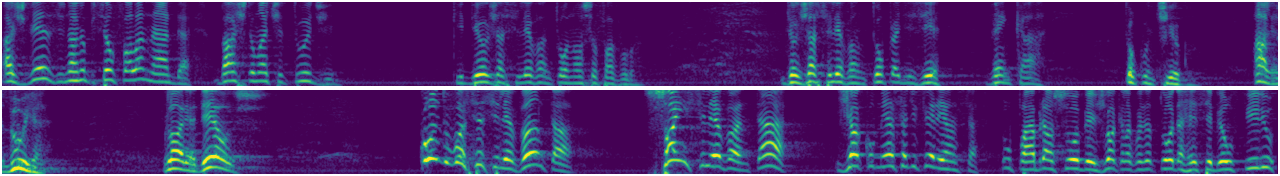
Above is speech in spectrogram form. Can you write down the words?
Às vezes nós não precisamos falar nada, basta uma atitude que Deus já se levantou a nosso favor. Deus já se levantou para dizer: Vem cá, estou contigo. Aleluia! Glória a Deus! Quando você se levanta, só em se levantar, já começa a diferença. O pai abraçou, beijou aquela coisa toda, recebeu o filho,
